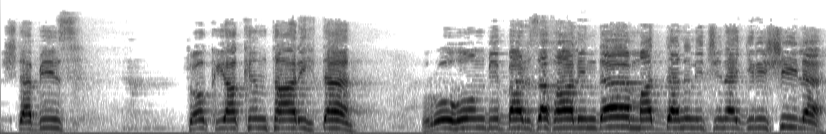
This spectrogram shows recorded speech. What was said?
İşte biz çok yakın tarihte ruhun bir berzak halinde maddenin içine girişiyle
